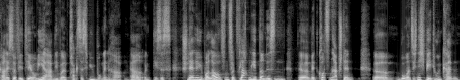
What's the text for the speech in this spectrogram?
gar nicht so viel Theorie haben, die wollen Praxisübungen haben. Ja? Und dieses schnelle Überlaufen von flachen Hindernissen äh, mit kurzen Abständen, äh, wo man sich nicht wehtun kann,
